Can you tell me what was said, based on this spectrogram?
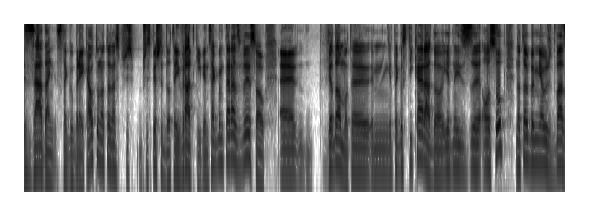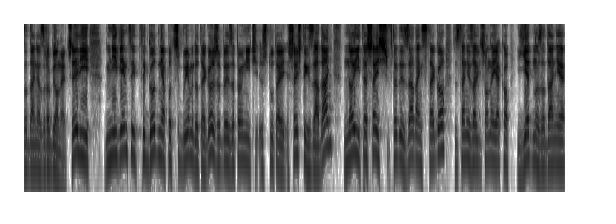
zadań z tego breakoutu, no to nas przys- przyspieszy do tej wratki. Więc jakbym teraz wysłał e, wiadomo, te, tego stickera do jednej z osób, no to bym miał już dwa zadania zrobione. Czyli mniej więcej tygodnia potrzebujemy do tego, żeby zapełnić tutaj sześć tych zadań, no i te sześć wtedy zadań z tego zostanie zaliczone jako jedno zadanie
